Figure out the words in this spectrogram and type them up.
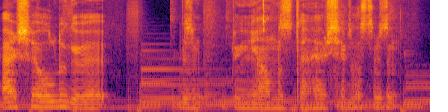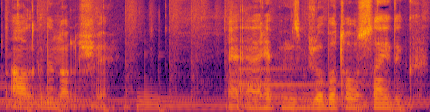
her şey olduğu gibi bizim dünyamızda her şey aslında bizim algıdan oluşuyor. Yani eğer hepimiz bir robot olsaydık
